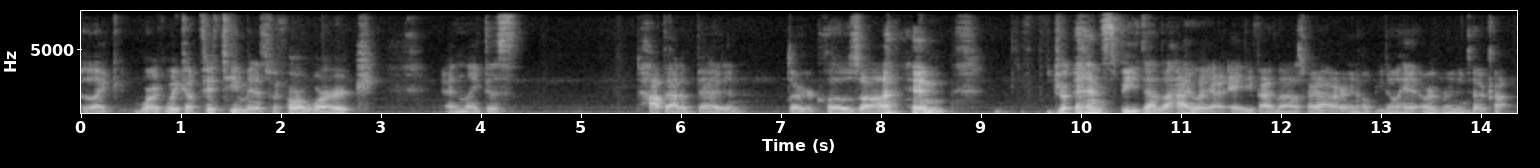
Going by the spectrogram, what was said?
like work wake up 15 minutes before work and like just hop out of bed and throw your clothes on and and speed down the highway at 85 miles per hour and hope you don't hit or run into a cop.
